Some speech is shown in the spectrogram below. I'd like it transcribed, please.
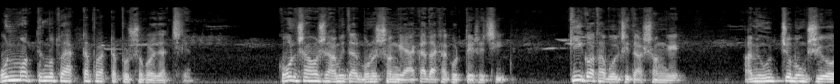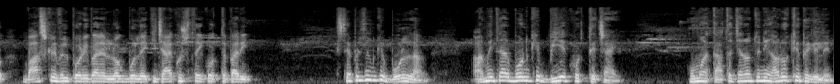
উন্মত্তের মতো একটা পর একটা প্রশ্ন করে যাচ্ছিলেন। কোন সাহসে আমি তার বোনের সঙ্গে একা দেখা করতে এসেছি? কি কথা বলছি তার সঙ্গে? আমি উচ্চ বংশীয় বাস্কেটভিল পরিবারের লোক বলে কি যা খুশি তাই করতে পারি? স্টেপলটনকে বললাম, আমি তার বোনকে বিয়ে করতে চাই। উমা, তাতে যেন তিনি আরও খেপে গেলেন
